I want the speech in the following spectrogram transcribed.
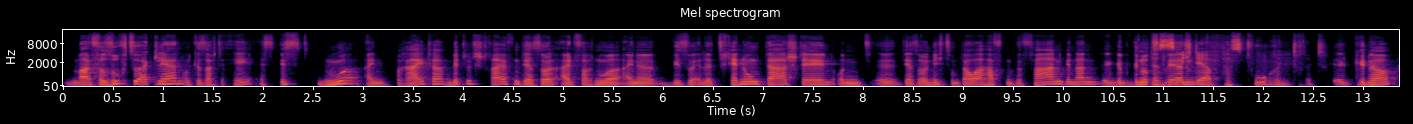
mal versucht zu erklären und gesagt, hey, es ist nur ein breiter Mittelstreifen, der soll einfach nur eine visuelle Trennung darstellen und äh, der soll nicht zum dauerhaften Befahren genannt, äh, genutzt werden. Das ist nicht der Pastorentritt. Äh, genau.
